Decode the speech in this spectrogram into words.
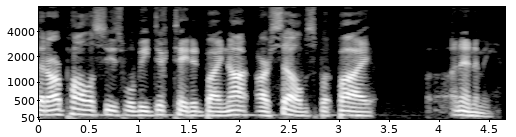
that our policies will be dictated by not ourselves but by an enemy.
